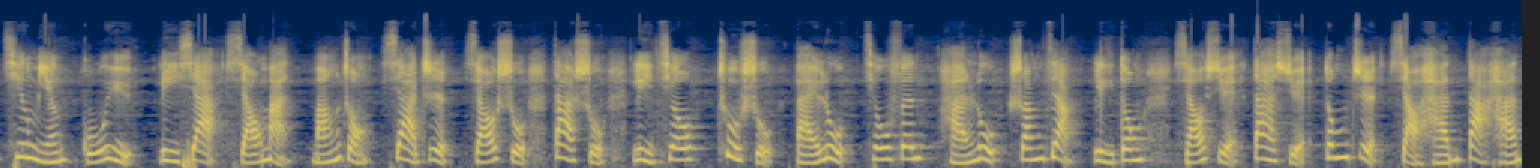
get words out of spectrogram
清明、谷雨、立夏、小满。芒种、夏至、小暑、大暑、立秋、处暑、白露、秋分、寒露、霜降、立冬、小雪、大雪、冬至、小寒、大寒。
